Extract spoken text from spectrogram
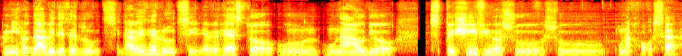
amico Davide Terruzzi. Davide Terruzzi gli aveva chiesto un, un audio specifico su, su una cosa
